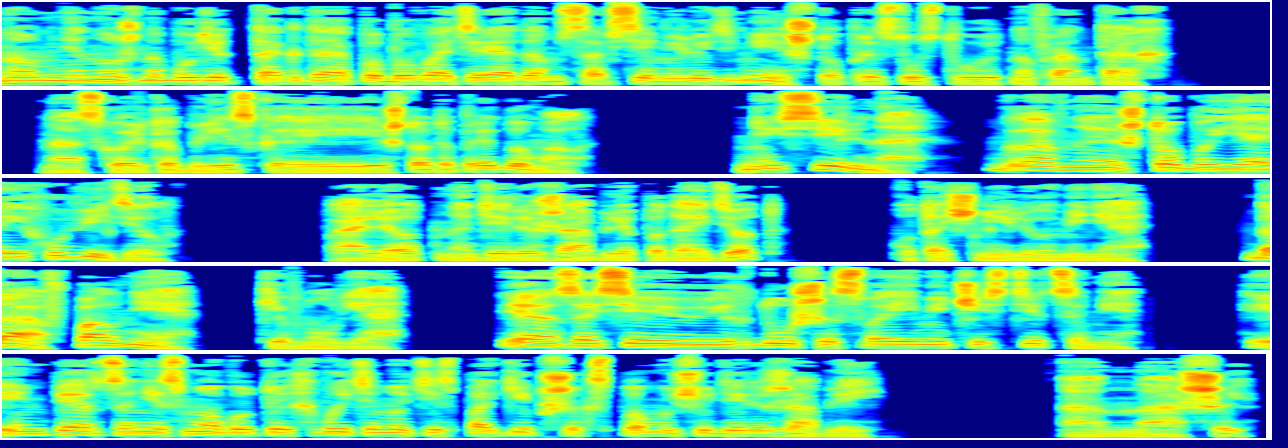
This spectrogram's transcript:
Но мне нужно будет тогда побывать рядом со всеми людьми, что присутствуют на фронтах. Насколько близко и что-то придумал. Не сильно. Главное, чтобы я их увидел. Полет на дирижабле подойдет? Уточнили у меня. Да, вполне, кивнул я. Я засею их души своими частицами, и имперцы не смогут их вытянуть из погибших с помощью дирижаблей. А наши?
